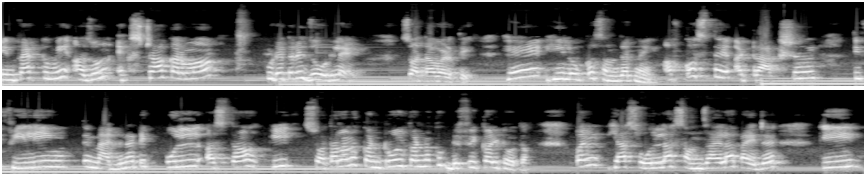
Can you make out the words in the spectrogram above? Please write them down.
इनफॅक्ट तुम्ही अजून एक्स्ट्रा कर्म कुठेतरी जोडले स्वतःवरती. हे ही लोक समजत नाही. ऑफकोर्स ते अट्रॅक्शन ती फिलिंग ते मॅग्नेटिक पुल असतं की स्वतःला ना कंट्रोल करणं खूप डिफिकल्ट होतं. पण ह्या सोलला समजायला पाहिजे की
